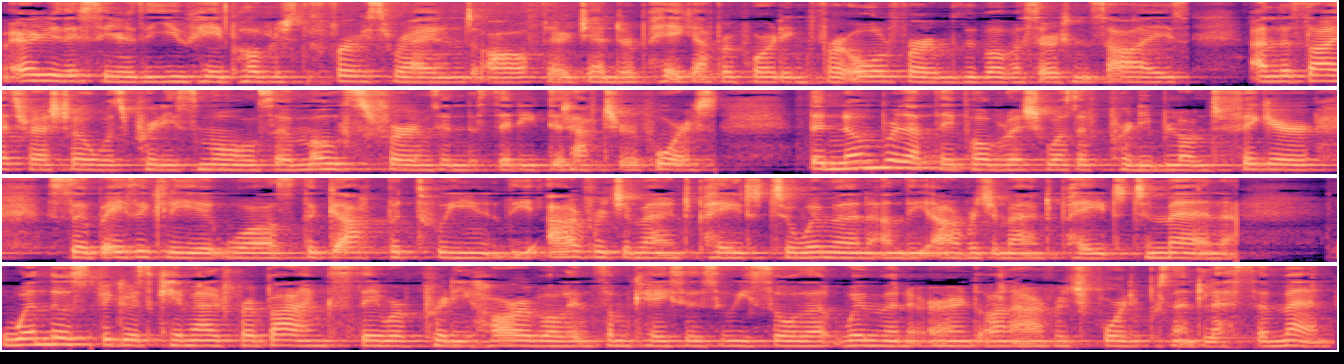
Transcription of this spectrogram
Earlier this year, the UK published the first round of their gender pay gap reporting for all firms above a certain size, and the size threshold was pretty small, so most firms in the city did have to report. The number that they published was a pretty blunt figure. So basically, it was the gap between the average amount paid to women and the average amount paid to men. When those figures came out for banks, they were pretty horrible. In some cases, we saw that women earned on average 40% less than men.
